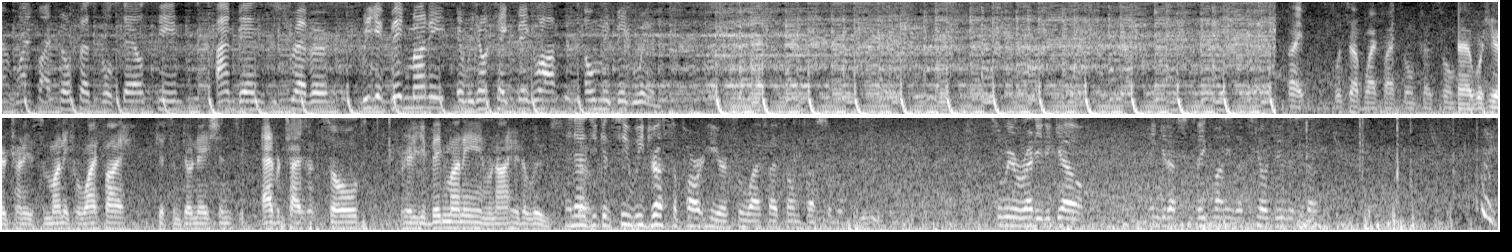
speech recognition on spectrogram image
at WIFI Film Festival sales team. I'm Ben, this is Trevor. We get big money and we don't take big losses, only big wins. All right, what's up WIFI Film Festival? Uh, we're here trying to get some money for WIFI, get some donations, advertisements sold. We're here to get big money and we're not here to lose. And So- as you can see, we dressed the part here for WIFI Film Festival. So we were ready to go and get us some big money. Let's go do this thing.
